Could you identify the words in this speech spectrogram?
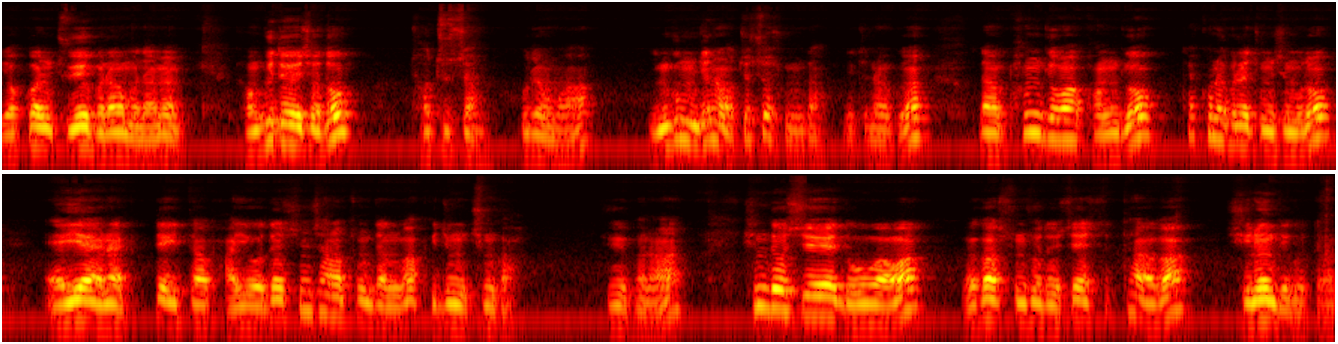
여권 주요 변화가 뭐냐면 경기도에서도 저출산, 고령화, 인구 문제는 어쩔 수 없습니다. 이렇게 나오고요. 그다음 판교와 광교, 테크노밸리 중심으로 AI나 빅데이터, 바이오 등 신산업 성장과 비중 증가. 주요 변화. 신도시의 노후화와 외곽 중소도시의 세타화가 진행되고 있다.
